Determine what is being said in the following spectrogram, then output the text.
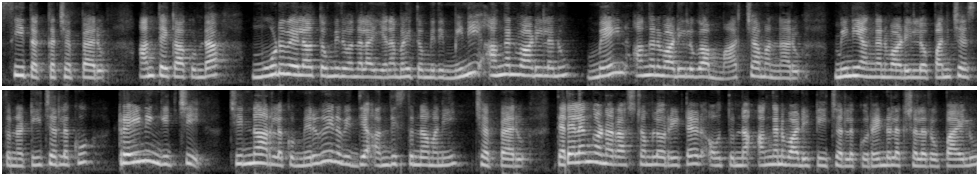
సీతక్క చెప్పారు. అంతేకాకుండా మూడు వేల తొమ్మిది వందల ఎనభై తొమ్మిది మినీ అంగన్వాడీలను మెయిన్ అంగన్వాడీలుగా మార్చామన్నారు. మినీ అంగన్వాడీల్లో పనిచేస్తున్న టీచర్లకు ట్రైనింగ్ ఇచ్చి చిన్నారులకు మెరుగైన విద్య అందిస్తున్నామని చెప్పారు. తెలంగాణ రాష్ట్రంలో రిటైర్ అవుతున్న అంగన్వాడీ టీచర్లకు రెండు లక్షల రూపాయలు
